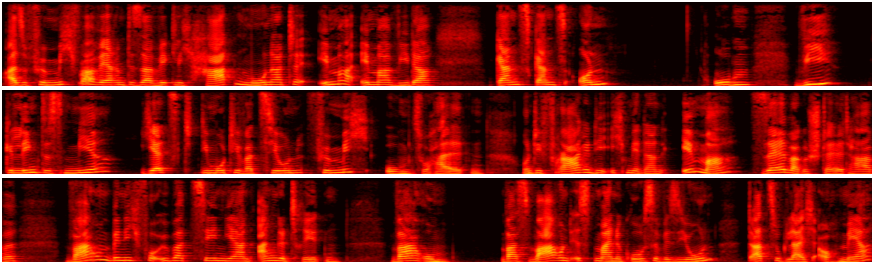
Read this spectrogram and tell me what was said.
Also für mich war während dieser wirklich harten Monate immer, immer wieder ganz, ganz on oben, wie gelingt es mir, jetzt die Motivation für mich oben zu halten. Und die Frage, die ich mir dann immer selber gestellt habe, warum bin ich vor über zehn Jahren angetreten? Warum? Was war und ist meine große Vision? Dazu gleich auch mehr.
